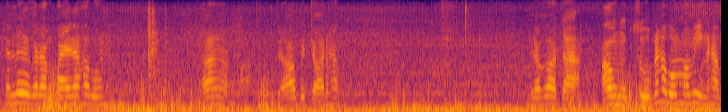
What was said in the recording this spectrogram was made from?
เทรลเลอร์กำลังไปแล้วครับผมกำลังจะเอาไปจอดนะครับ แล้วก็จะเอาหกสูบนะครับผมมาวิ่งนะครับ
